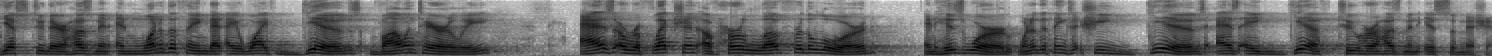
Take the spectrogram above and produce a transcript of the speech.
gifts to their husband. And one of the things that a wife gives voluntarily as a reflection of her love for the Lord and His Word, one of the things that she gives as a gift to her husband is submission.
